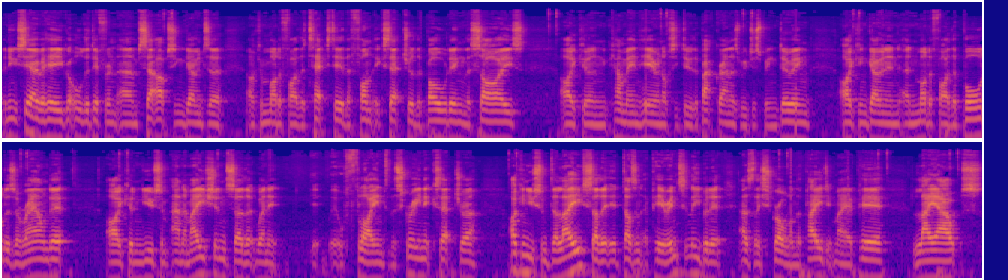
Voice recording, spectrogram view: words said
And you can see over here, you've got all the different um, setups. You can go into, I can modify the text here, the font, etc., the bolding, the size. I can come in here and obviously do the background as we've just been doing. I can go in and, and modify the borders around it. I can use some animation so that when it, it will fly into the screen, etc. I can use some delay so that it doesn't appear instantly, but it as they scroll on the page, it may appear layouts,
